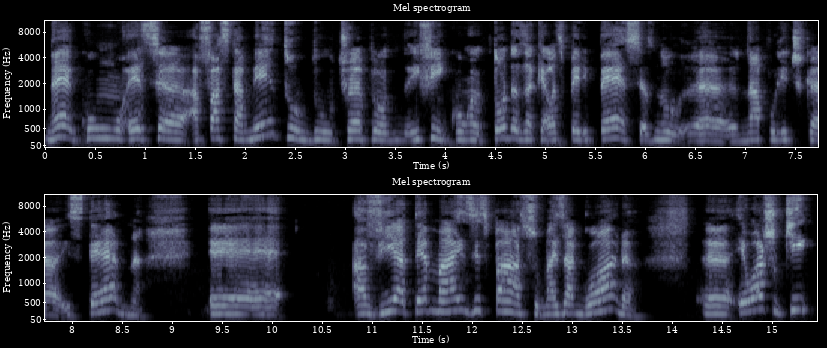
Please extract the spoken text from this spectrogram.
né, com esse afastamento do Trump, enfim, com todas aquelas peripécias no, é, na política externa, é, havia até mais espaço, mas agora é, eu acho que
